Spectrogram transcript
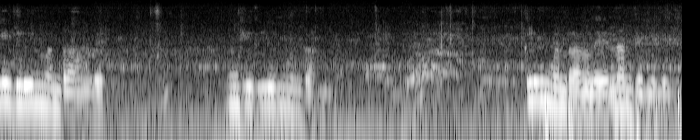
இங்கே க்ளீன் பண்ணுறாங்களே இங்கே க்ளீன் பண்ணுறாங்க க்ளீன் பண்ணுறாங்களே என்னன்னு தெரியலையே.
